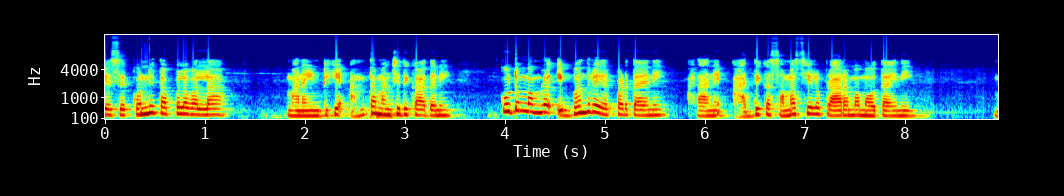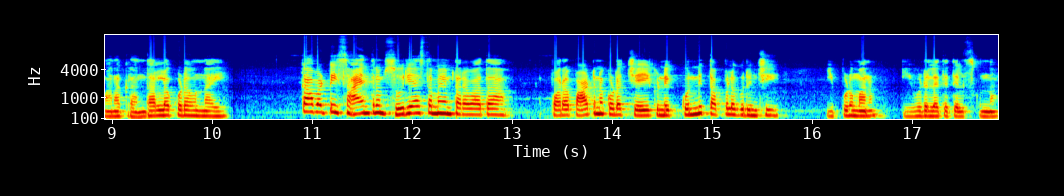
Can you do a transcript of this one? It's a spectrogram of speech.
చేసే కొన్ని తప్పుల వల్ల మన ఇంటికి అంత మంచిది కాదని కుటుంబంలో ఇబ్బందులు ఏర్పడతాయని అలానే ఆర్థిక సమస్యలు ప్రారంభమవుతాయని మన గ్రంథాల్లో కూడా ఉన్నాయి. కాబట్టి సాయంత్రం సూర్యాస్తమయం తర్వాత పొరపాటున కూడా చేయకుండా కొన్ని తప్పుల గురించి ఇప్పుడు మనం ఈ వీడియోలో తెలుసుకుందాం.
